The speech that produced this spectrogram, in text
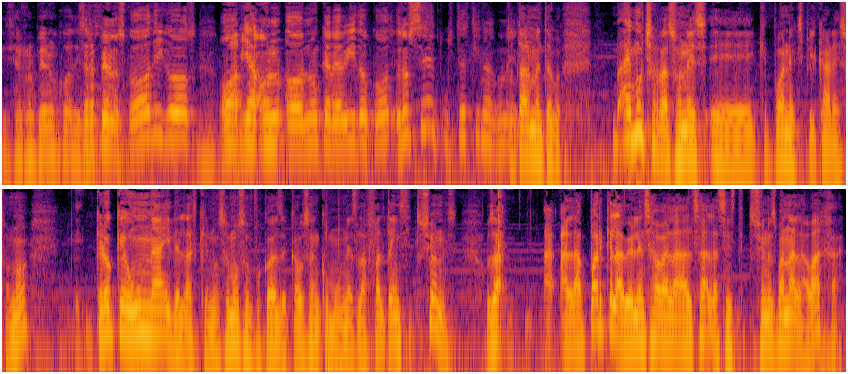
Y se rompieron códigos. se rompieron los códigos, o, había, o, o nunca había habido códigos, no sé, ¿usted tiene alguna? Totalmente. Hay muchas razones eh, que pueden explicar eso, ¿no? Creo que una y de las que nos hemos enfocado desde causa en común es la falta de instituciones. O sea, a, a la par que la violencia va a la alza, las instituciones van a la baja.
